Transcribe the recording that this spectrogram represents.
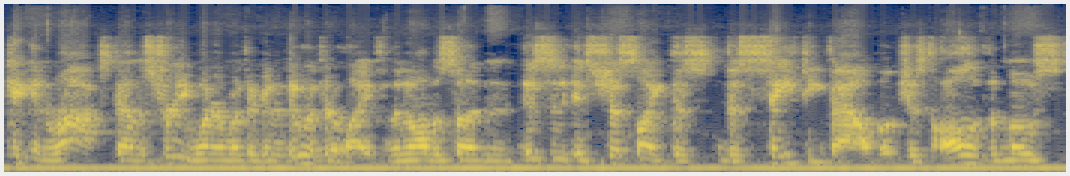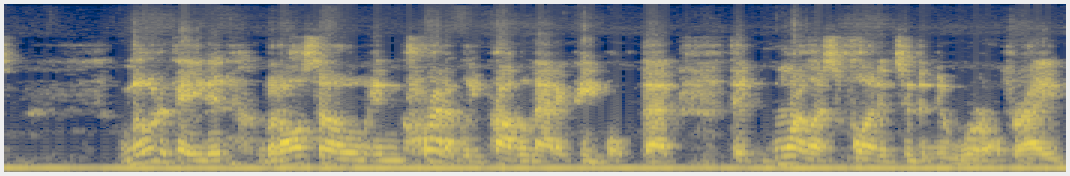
kicking rocks down the street, wondering what they're going to do with their life. And then all of a sudden, this is it's just like this this safety valve of just all of the most motivated but also incredibly problematic people that that more or less flood into the new world right?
